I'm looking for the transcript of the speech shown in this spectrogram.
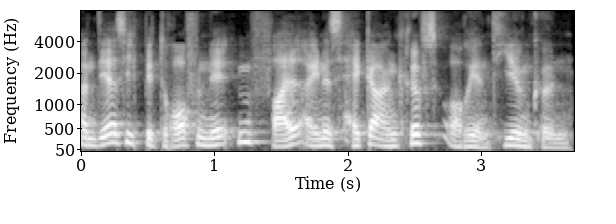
an der sich Betroffene im Fall eines Hackerangriffs orientieren können.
